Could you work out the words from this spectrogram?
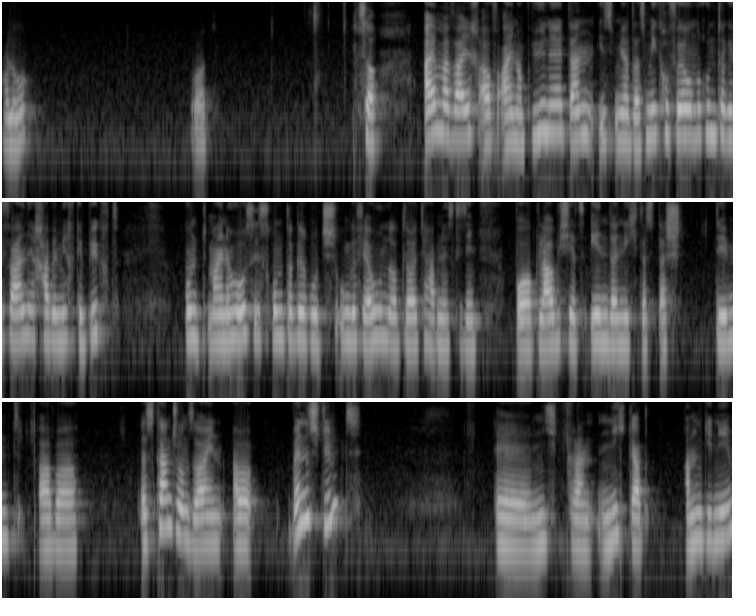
Hallo? What? So, einmal war ich auf einer Bühne, dann ist mir das Mikrofon runtergefallen, ich habe mich gebückt und meine Hose ist runtergerutscht. Ungefähr 100 Leute haben es gesehen. Boah, glaube ich jetzt eher nicht, dass das stimmt, aber es kann schon sein. Aber wenn es stimmt, äh, nicht gerade nicht grad angenehm,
